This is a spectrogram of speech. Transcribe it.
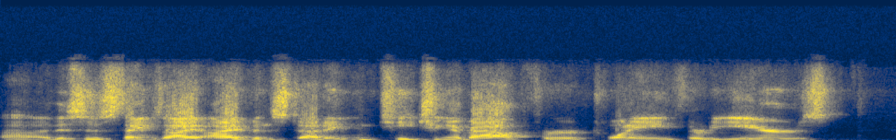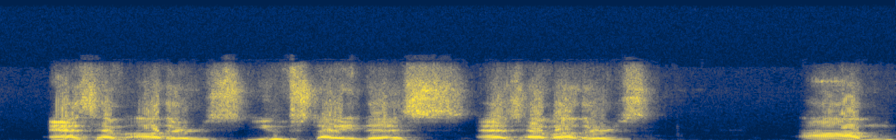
Uh, this is things I, I've been studying and teaching about for 20, 30 years, as have others. You've studied this, as have others. Um,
